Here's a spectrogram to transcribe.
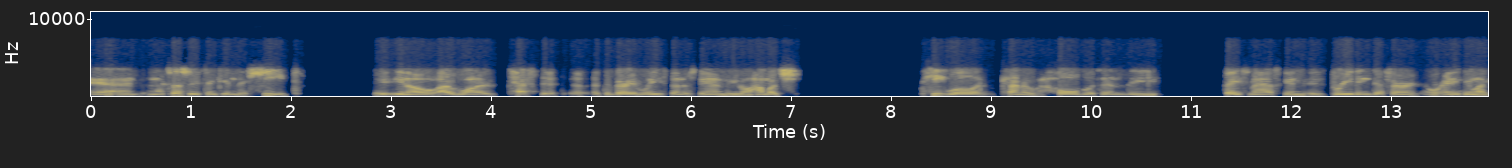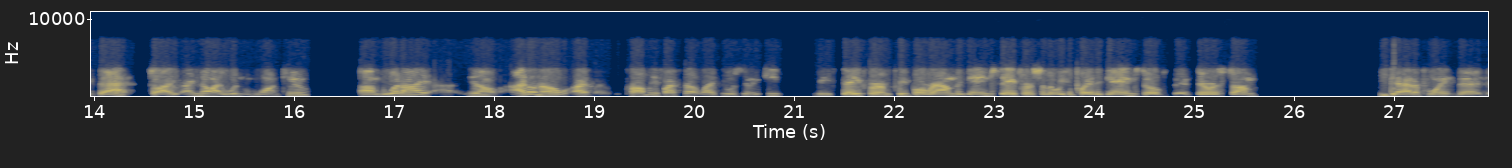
And, and especially think in the heat, you know, I would want to test it uh, at the very least, understand, you know, how much heat will it kind of hold within the face mask and is breathing different or anything like that. So I, I know I wouldn't want to. Um, would I? You know, I don't know. I probably if I felt like it was going to keep me safer and people around the game safer, so that we could play the game. So if, if there was some data point that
